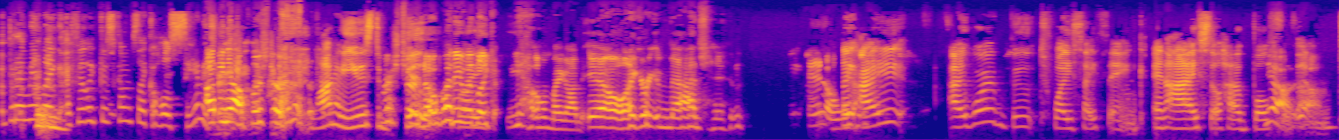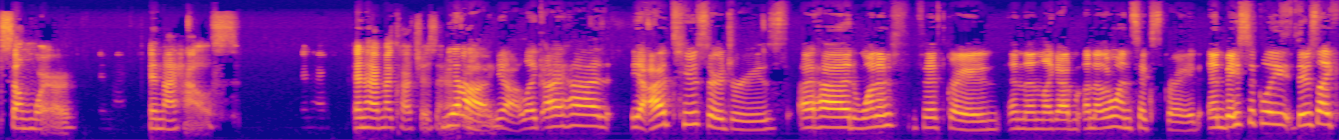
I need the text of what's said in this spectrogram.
But I mean, like, I feel like this comes like a whole sanitary. Oh, yeah, for Like, sure. I wouldn't want to use the For sure, boot. nobody would like. Yeah. Oh my god. Ew. Like imagine. Ew. Like I, I wore a boot twice, I think, and I still have both Yeah, of them somewhere in my house, and I have my crutches and yeah, everything. yeah. Like I had, yeah, I had two surgeries. I had one in fifth grade, and then like I had another one in sixth grade. And basically, there's like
